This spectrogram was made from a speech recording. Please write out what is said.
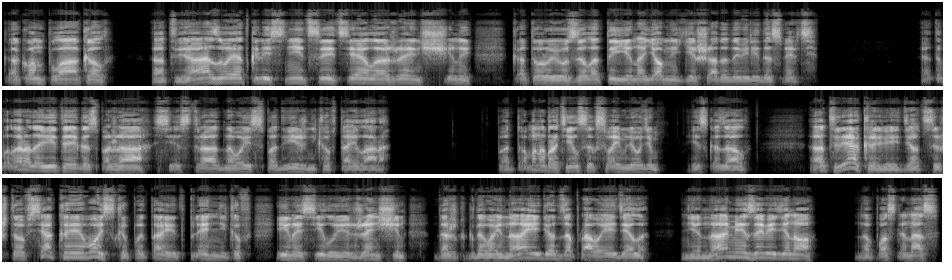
как он плакал, отвязывая от колесницы тело женщины, которую золотые наемники Шада довели до смерти. Это была родовитая госпожа, сестра одного из сподвижников Тайлара. Потом он обратился к своим людям и сказал — от века ведется, что всякое войско пытает пленников и насилует женщин, даже когда война идет за правое дело. Не нами заведено, но после нас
